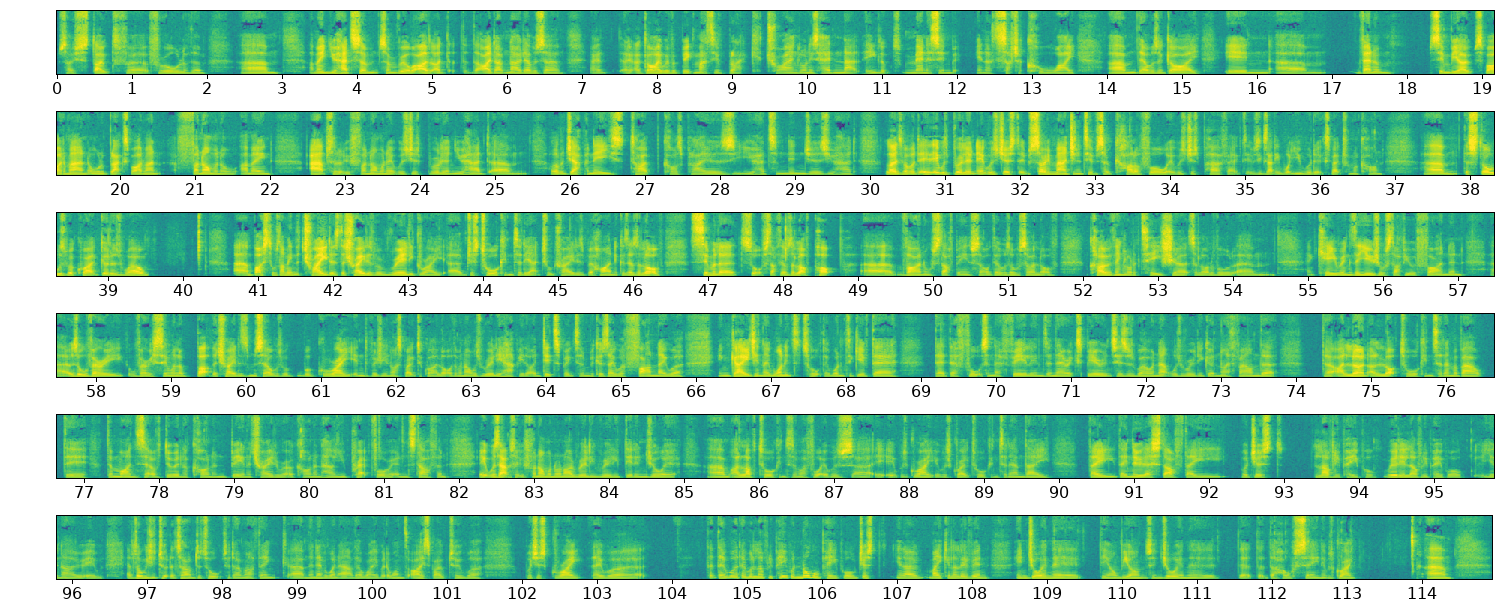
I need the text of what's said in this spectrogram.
so stoked for for all of them. Um, I mean, you had some some real I, I, that I don't know. There was a, a a guy with a big, massive black triangle on his head, and that he looked menacing, but in a, such a cool way. Um, there was a guy in um, Venom, Symbiote, Spider Man, all Black Spider Man, phenomenal. I mean, absolutely phenomenal. It was just brilliant. You had um, a lot of Japanese type cosplayers. You had some ninjas. You had loads of other. It, it was brilliant. It was just. It was so imaginative, so colourful. It was just perfect. It was exactly what you would expect from a con. Um, the stalls were quite good as well. Um, by stalls, I mean the traders. The traders were really great. Uh, just talking to the actual traders behind it, because there was a lot of similar sort of stuff. There was a lot of pop uh, vinyl stuff being sold. There was also a lot of clothing, a lot of t-shirts, a lot of all um, and key rings, the usual stuff you would find, and uh, it was all very, all very similar. But the traders themselves were, were great individually, and I spoke to quite a lot of them, and I was really happy that I did speak to them because they were fun, they were engaging, they wanted to talk, they wanted to give their their their thoughts and their feelings and their experiences as well, and that was really good. And I found that that I learned a lot talking to them about the the mindset of doing a con and being a trader at a con and how you prep for it and stuff. And it was absolutely phenomenal, and I really really did enjoy it. Um, I loved talking to them. I thought it was uh, it, it was great. It was great talking to them. They they they knew their stuff. They were just lovely people, really lovely people. You know, it, as long as you took the time to talk to them, I think um, they never went out of their way. But the ones I spoke to were were just great. They were that they were they were lovely people, normal people, just you know making a living, enjoying the the ambiance, enjoying the the, the, the whole scene. It was great. Um,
